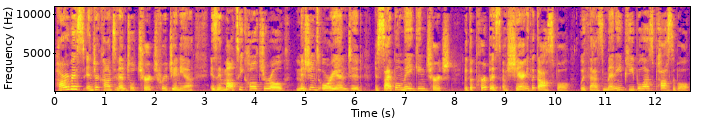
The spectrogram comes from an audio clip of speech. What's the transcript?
Harvest Intercontinental Church, Virginia is a multicultural, missions oriented, disciple making church with the purpose of sharing the gospel with as many people as possible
